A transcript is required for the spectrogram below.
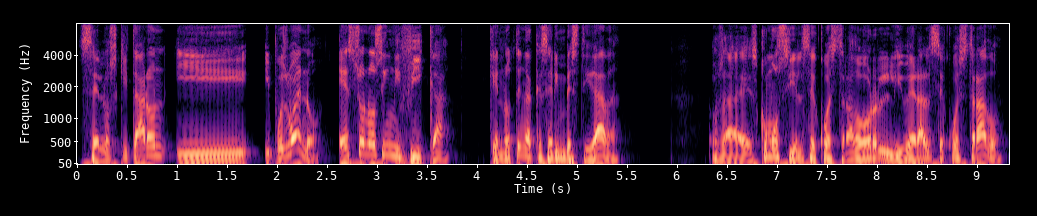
se los quitaron y, y pues bueno, eso no significa que no tenga que ser investigada. O sea, es como si el secuestrador libera al secuestrado.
